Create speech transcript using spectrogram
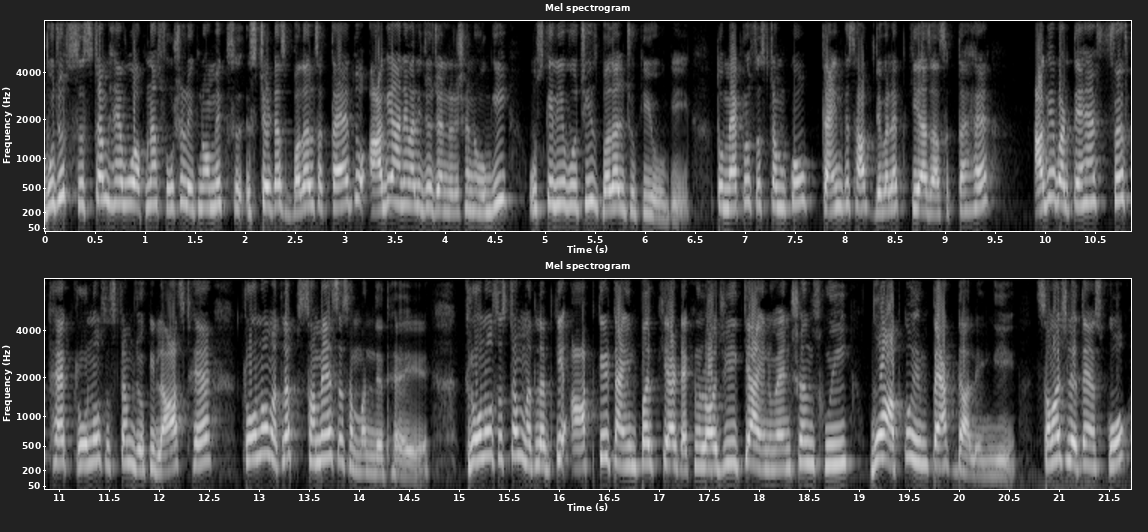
वो जो सिस्टम है, वो अपना सोशल इकोनॉमिक स्टेटस बदल सकता है तो आगे आने वाली जो जनरेशन होगी, उसके लिए वो चीज़ बदल चुकी होगी। तो मैक्रो सिस्टम को टाइम के साथ डेवलप किया जा सकता है। आगे बढ़ते हैं फिफ्थ है क्रोनो सिस्टम जो कि लास्ट है। क्रोनो मतलब समय से संबंधित है ये। क्रोनो सिस्टम मतलब कि आपके टाइम पर क्या टेक्नोलॉजी क्या इन्वेंशन हुई, वो आपको इंपैक्ट डालेंगी। समझ लेते हैं इसको।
